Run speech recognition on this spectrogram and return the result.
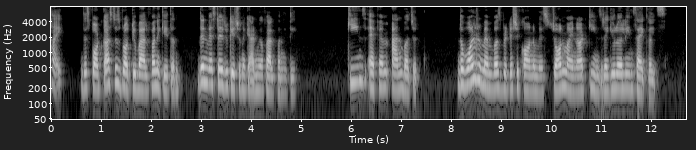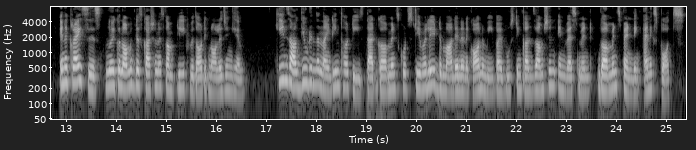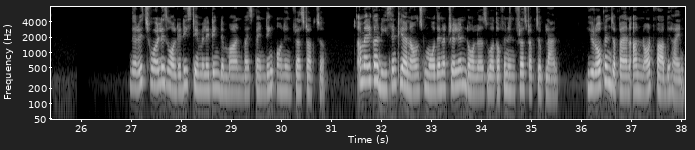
Hi, this podcast is brought to you by Alpha Niketan, the Investor Education Academy of Alpha Niti. Keynes, FM, and Budget. The world remembers British economist John Maynard Keynes regularly in cycles. In a crisis, no economic discussion is complete without acknowledging him. Keynes argued in the 1930s that governments could stimulate demand in an economy by boosting consumption, investment, government spending, and exports. The rich world is already stimulating demand by spending on infrastructure. America recently announced more than a trillion dollars worth of an infrastructure plan. Europe and Japan are not far behind.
